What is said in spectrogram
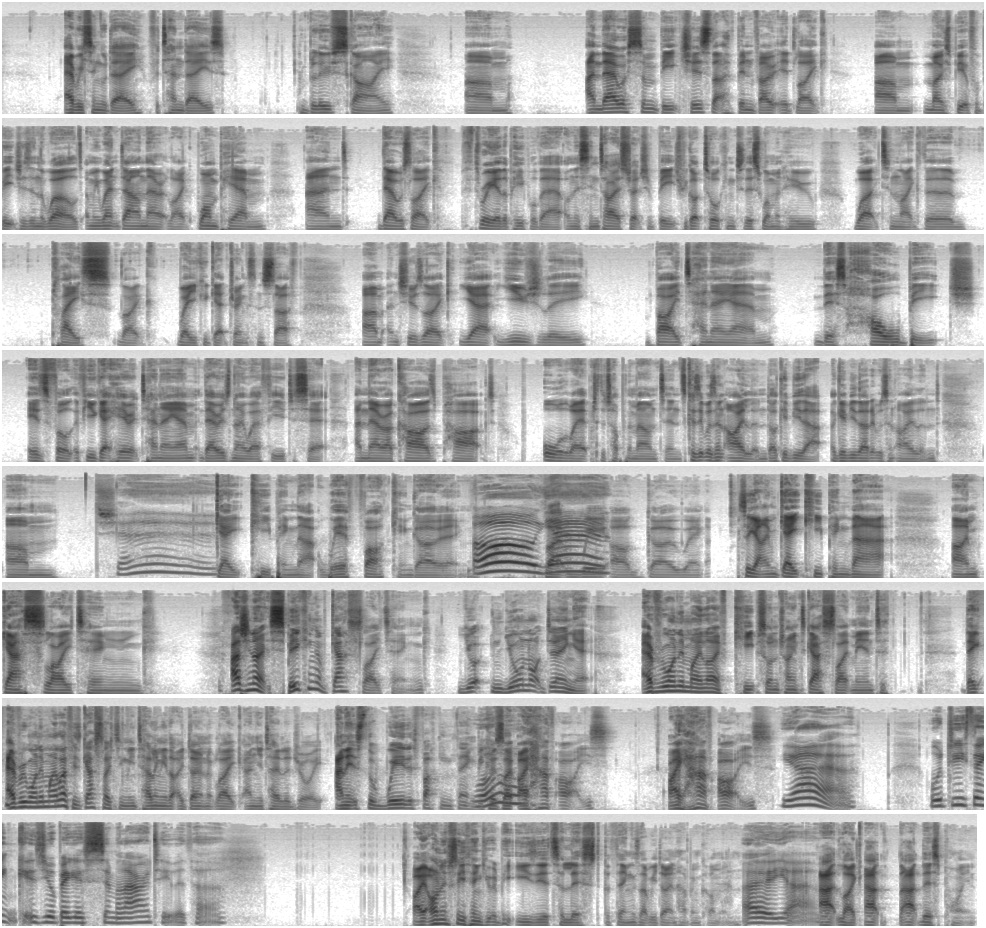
every single day for 10 days. Blue sky. Um and there were some beaches that have been voted like um most beautiful beaches in the world and we went down there at like 1 p.m. and there was like three other people there on this entire stretch of beach. We got talking to this woman who worked in like the place like where you could get drinks and stuff. Um, and she was like, "Yeah, usually by 10 a.m. this whole beach is full. If you get here at 10 a.m., there is nowhere for you to sit, and there are cars parked all the way up to the top of the mountains because it was an island. I'll give you that. I'll give you that. It was an island. Um, Shit. gatekeeping that we're fucking going. Oh Like yeah. we are going. So yeah, I'm gatekeeping that. I'm gaslighting. Actually, know, Speaking of gaslighting, you're you're not doing it. Everyone in my life keeps on trying to gaslight me into. They everyone in my life is gaslighting me, telling me that I don't look like Anya Taylor Joy, and it's the weirdest fucking thing because like I have eyes, I have eyes. Yeah. What do you think is your biggest similarity with her? I honestly think it would be easier to list the things that we don't have in common. Oh yeah. at like at at this point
